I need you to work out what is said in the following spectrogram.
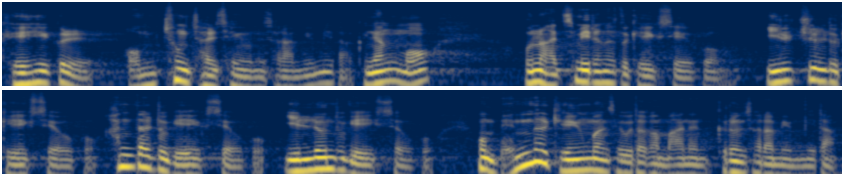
계획을 엄청 잘 세우는 사람입니다. 그냥 뭐 오늘 아침에 일어나도 계획 세우고 일주일도 계획 세우고 한 달도 계획 세우고 1년도 계획 세우고 뭐 맨날 계획만 세우다가 많은 그런 사람입니다.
